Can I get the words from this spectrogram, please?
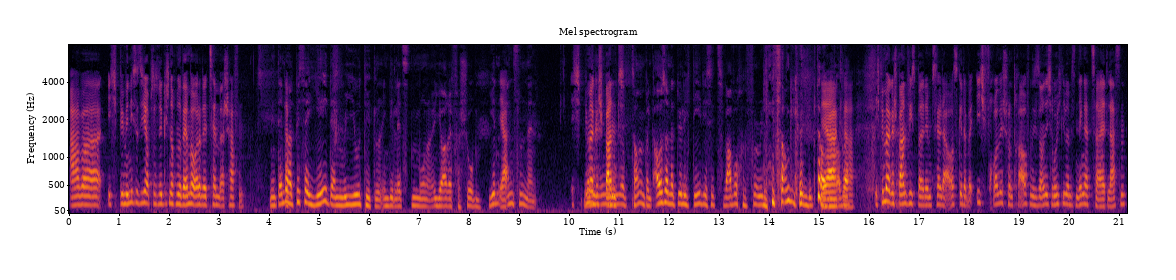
Aber ich bin mir nicht so sicher, ob sie es wirklich noch November oder Dezember schaffen. Nintendo hat bisher jeden Wii U-Titel in die letzten Mon Jahre verschoben. Jeden ja. einzelnen. Ich bin mal gespannt. Zusammenbringt. Außer natürlich die, die sie zwei Wochen vor Release angekündigt haben. Ja, klar. Ich bin mal gespannt, wie es bei dem Zelda ausgeht, aber ich freue mich schon drauf und sie sollen sich ruhig lieber ein bisschen länger Zeit lassen.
